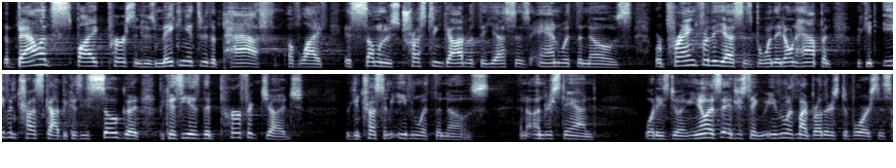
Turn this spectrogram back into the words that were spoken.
The balanced spike person who's making it through the path of life is someone who's trusting God with the yeses and with the nos. We're praying for the yeses, but when they don't happen, we could even trust God because He's so good, because He is the perfect judge. We can trust Him even with the nos and understand what He's doing. You know, it's interesting, even with my brother's divorce, as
